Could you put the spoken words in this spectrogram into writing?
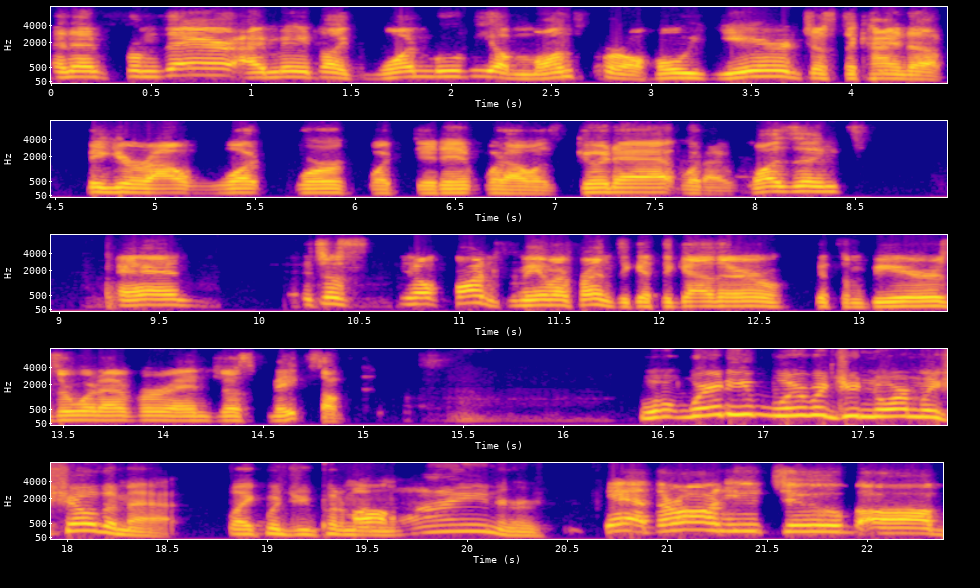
And then from there, I made like one movie a month for a whole year just to kind of figure out what worked, what didn't, what I was good at, what I wasn't. And it's just, you know, fun for me and my friends to get together, get some beers or whatever, and just make something. Wh- Where do you where would you normally show them at? Like, would you put them online or? Yeah, they're on YouTube. Uh,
